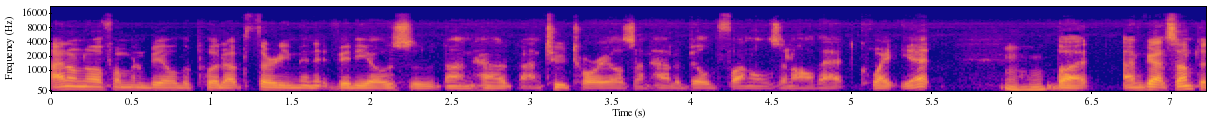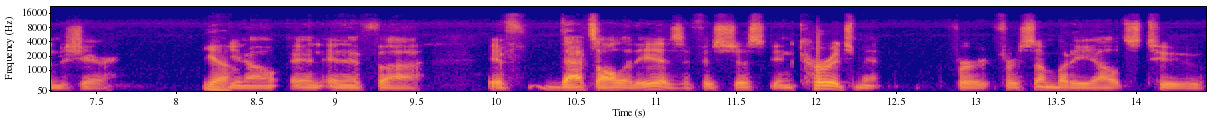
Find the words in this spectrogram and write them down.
I don't know if I'm going to be able to put up 30 minute videos on how on tutorials on how to build funnels and all that quite yet, mm-hmm. but I've got something to share. Yeah, you know, and and if uh, if that's all it is, if it's just encouragement for for somebody else to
